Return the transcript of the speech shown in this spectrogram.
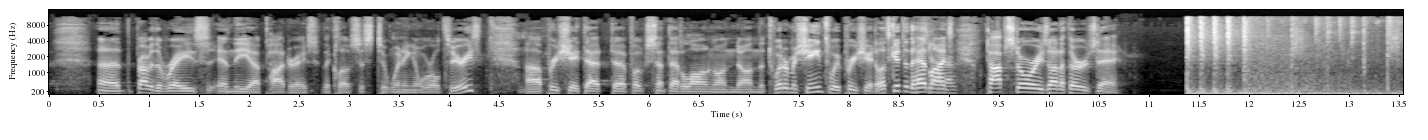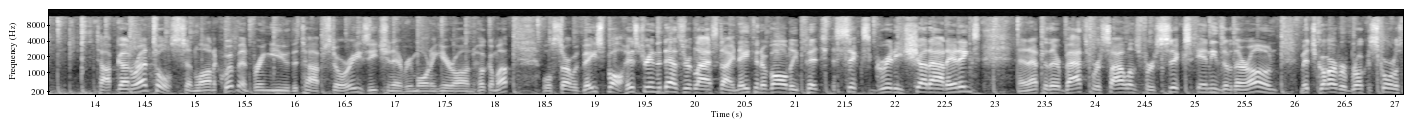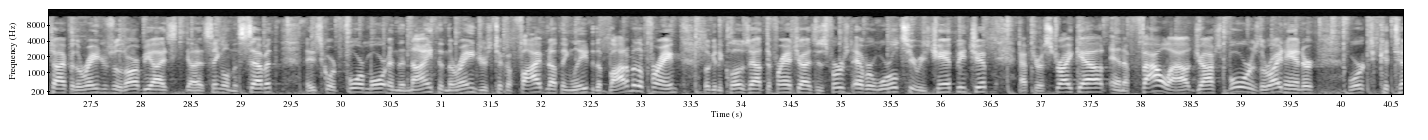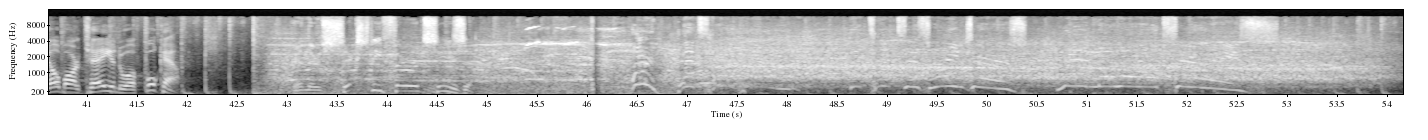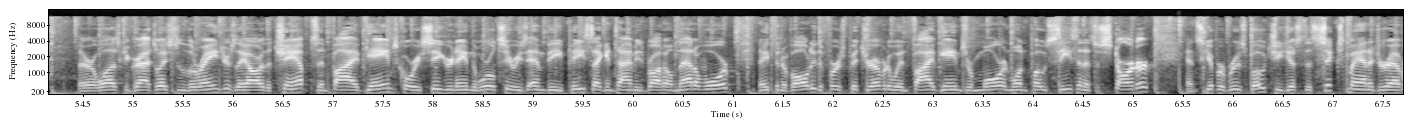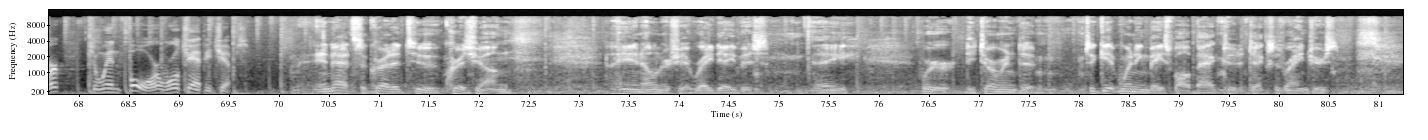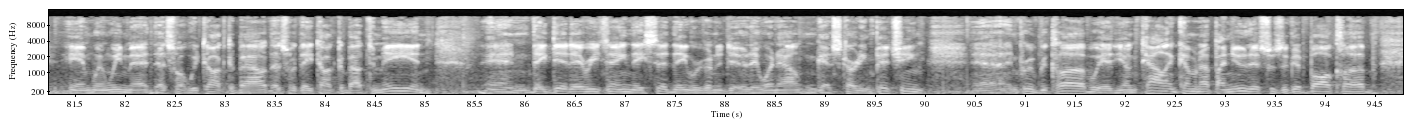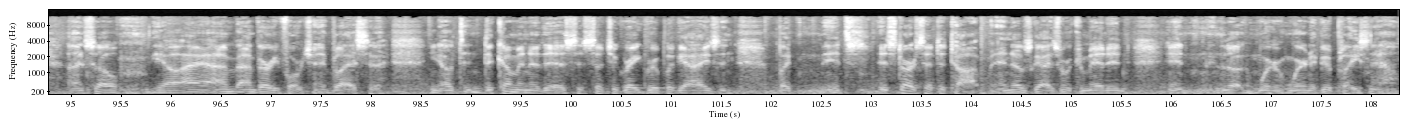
uh, probably the Rays and the uh, Padres the closest to winning a World Series. Uh, appreciate that uh, folks sent that along on on the Twitter machine, so we appreciate it. Let's get to the headlines. Top stories on a Thursday. Top Gun Rentals and Lawn Equipment bring you the top stories each and every morning here on Hook 'em Up. We'll start with baseball. History in the desert last night. Nathan Eovaldi pitched six gritty shutout innings, and after their bats were silenced for six innings of their own, Mitch Garver broke a scoreless tie for the Rangers with an RBI uh, single in the seventh. They scored four more in the ninth, and the Rangers took a 5 0 lead to the bottom of the frame, looking to close out the franchise's first ever World Series championship. After a strikeout and a foul out, Josh Sborz, the right hander, worked Ketel Marte into a full count in their 63rd season. It's happened! The Texas Rangers win the World Series! There it was. Congratulations to the Rangers. They are the champs in five games. Corey Seager named the World Series MVP. Second time he's brought home that award. Nathan Eovaldi, the first pitcher ever to win five games or more in one postseason as a starter. And skipper Bruce Bochy, just the sixth manager ever to win four World Championships. And that's a credit to Chris Young and ownership, Ray Davis. They were determined to, to get winning baseball back to the Texas Rangers. And when we met, that's what we talked about. That's what they talked about to me, and and they did everything they said they were going to do. They went out and got starting pitching, uh, improved the club. We had young talent coming up. I knew this was a good ball club, uh, so you know I, am I'm, I'm very fortunate, blessed, uh, you know, to, to come into this. It's such a great group of guys, and but it's it starts at the top, and those guys were committed. And look, we're we're in a good place now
